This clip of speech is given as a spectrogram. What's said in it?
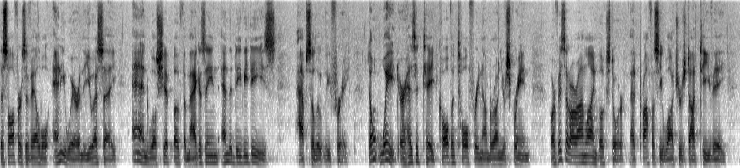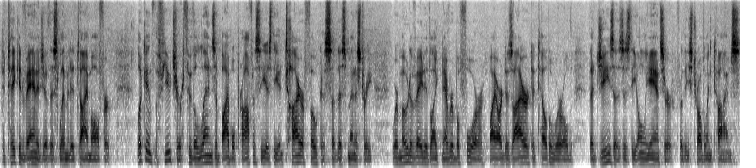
This offer is available anywhere in the USA and will ship both the magazine and the DVDs absolutely free. Don't wait or hesitate. Call the toll free number on your screen or visit our online bookstore at prophecywatchers.tv to take advantage of this limited time offer. Looking at the future through the lens of Bible prophecy is the entire focus of this ministry. We're motivated like never before by our desire to tell the world that Jesus is the only answer for these troubling times.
